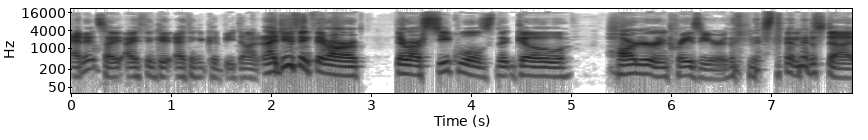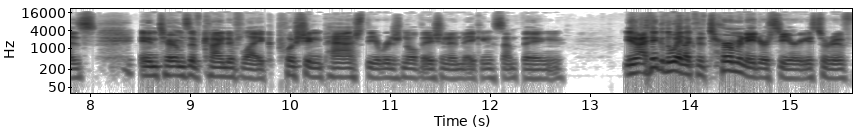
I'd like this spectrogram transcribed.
edits, I, I think it, I think it could be done. And I do think there are there are sequels that go harder and crazier than this than this does in terms of kind of like pushing past the original vision and making something. You know, I think of the way like the Terminator series sort of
